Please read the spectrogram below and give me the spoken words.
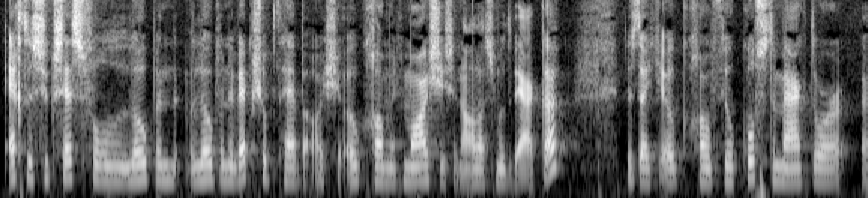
echt een succesvol lopende, lopende webshop te hebben als je ook gewoon met marges en alles moet werken. Dus dat je ook gewoon veel kosten maakt door uh,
